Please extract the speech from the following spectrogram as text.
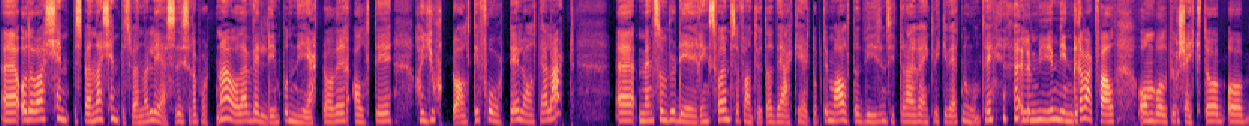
Eh, og det var kjempespennende, kjempespennende å lese disse rapportene, og det er veldig imponert over alt de har gjort og alt de får til og alt de har lært. Eh, men som vurderingsform så fant vi ut at det er ikke helt optimalt, at vi som sitter der og egentlig ikke vet noen ting, eller mye mindre i hvert fall, om både prosjektet og, og,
